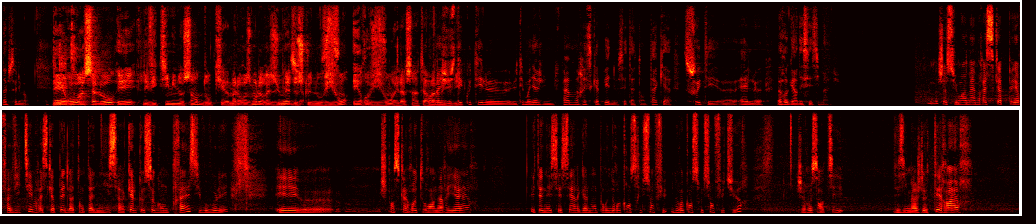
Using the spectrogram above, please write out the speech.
Absolument. Des héros, un salaud et les victimes innocentes. Donc, il y a malheureusement le résumé de ce que nous vivons et revivons. Et là, c'est intervalle On va juste écouter le, témoignage d'une femme rescapée de cet attentat qui a souhaité, euh, elle, regarder ces images. Je suis moi-même rescapée, enfin victime rescapée de l'attentat de Nice à quelques secondes près, si vous voulez. Et euh, je pense qu'un retour en arrière était nécessaire également pour une reconstruction, une reconstruction future. J'ai ressenti des images de terreur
